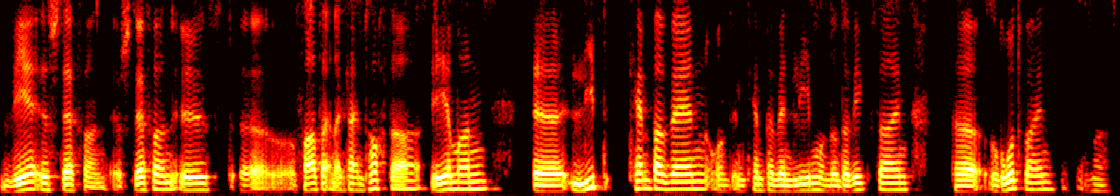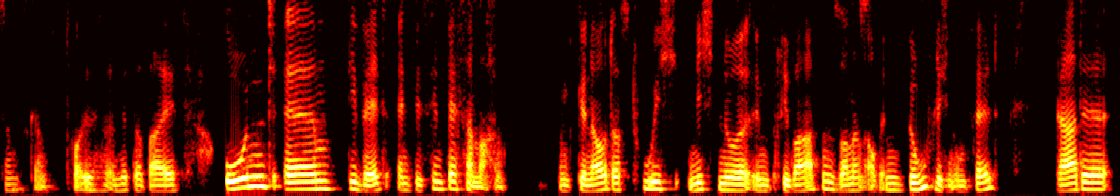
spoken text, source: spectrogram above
Wer ist Stefan? Äh, Stefan ist äh, Vater einer kleinen Tochter, Ehemann, äh, liebt Campervan und im Campervan leben und unterwegs sein. Äh, Rotwein ist immer ganz, ganz toll äh, mit dabei. Und ähm, die Welt ein bisschen besser machen. Und genau das tue ich nicht nur im privaten, sondern auch im beruflichen Umfeld. Gerade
